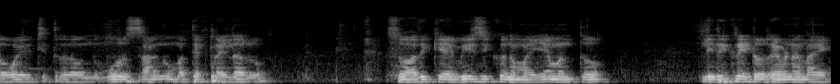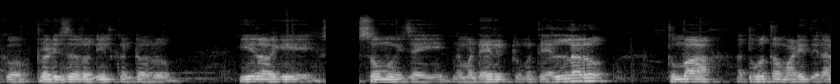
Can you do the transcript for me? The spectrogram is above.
ಲವ ಈ ಚಿತ್ರದ ಒಂದು ಮೂರು ಸಾಂಗು ಮತ್ತು ಟ್ರೈಲರು ಸೊ ಅದಕ್ಕೆ ಮ್ಯೂಸಿಕ್ಕು ನಮ್ಮ Hemanth lyric writer Revanna Nayak producer Neelkanth ಅವರು ಹೀರೋ ಆಗಿ ಸೋಮು ವಿಜಯ್, ನಮ್ಮ ಡೈರೆಕ್ಟ್ರು ಮತ್ತು ಎಲ್ಲರೂ ತುಂಬ ಅದ್ಭುತ ಮಾಡಿದ್ದೀರಾ?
